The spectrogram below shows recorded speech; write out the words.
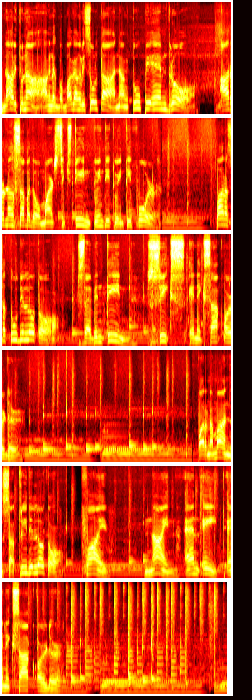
Narito na ang nagbabagang resulta ng 2pm draw. Araw ng Sabado, March 16, 2024. Para sa 2D Lotto, 17, 6 in exact order. Para naman sa 3D Lotto, 5, 9, and 8 in exact order.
